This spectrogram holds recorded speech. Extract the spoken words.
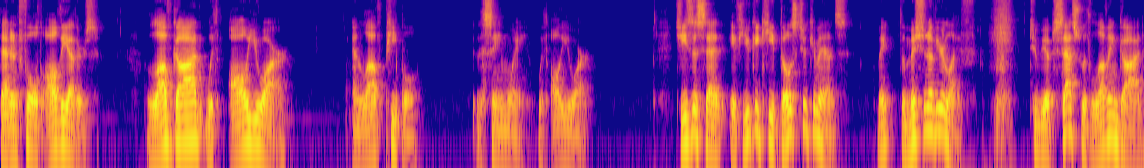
that unfold all the others. Love God with all you are, and love people the same way with all you are. Jesus said, if you could keep those two commands, make the mission of your life to be obsessed with loving God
